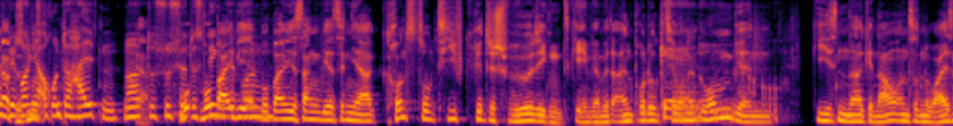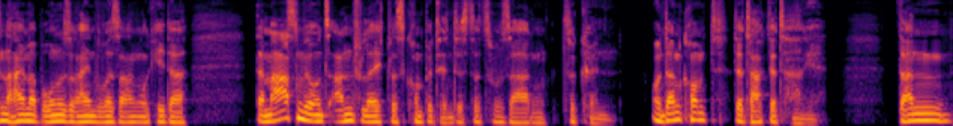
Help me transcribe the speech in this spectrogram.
Und Ja, wir wollen ja auch unterhalten. Ne? Ja. Das ist ja Wo- das wobei, Ding. wir, wollen- wobei wir sagen, wir sind ja konstruktiv kritisch würdigend, gehen wir mit allen Produktionen um. Wir Genau. gießen da genau unseren Weisenheimer Bonus rein, wo wir sagen, okay, da, da maßen wir uns an, vielleicht was Kompetentes dazu sagen zu können. Und dann kommt der Tag der Tage. Dann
